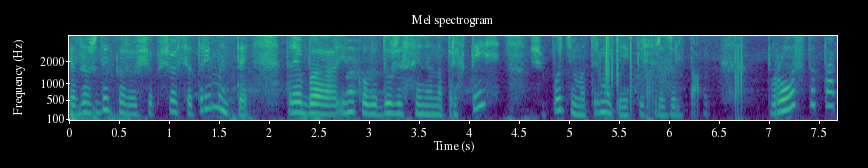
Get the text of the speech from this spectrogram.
Я завжди кажу, щоб щось отримати, треба інколи дуже сильно напрягтись, щоб потім отримати якийсь результат. Просто так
